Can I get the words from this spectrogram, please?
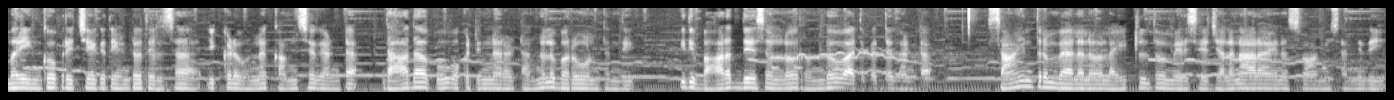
మరి ఇంకో ప్రత్యేకత ఏంటో తెలుసా? ఇక్కడ ఉన్న కంస గంట దాదాపు ఒకటిన్నర టన్నుల బరువు ఉంటుంది. ఇది భారతదేశంలో రెండవ అతిపెద్ద గంట. సాయంత్రం వేళలో లైట్లతో మెరిసే జలనారాయణ స్వామి సన్నిధి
